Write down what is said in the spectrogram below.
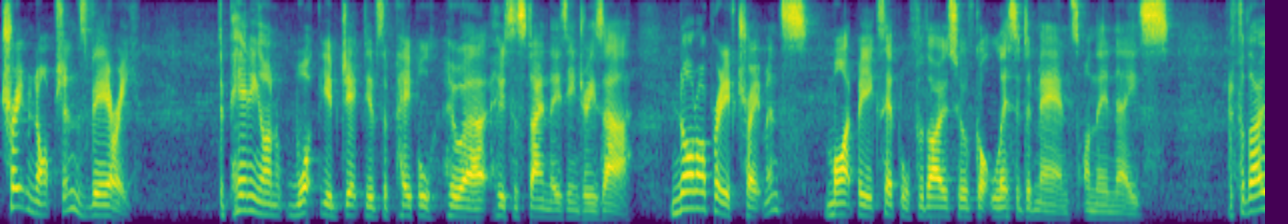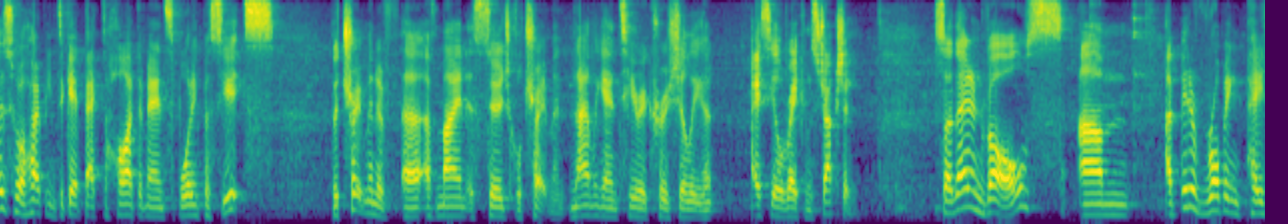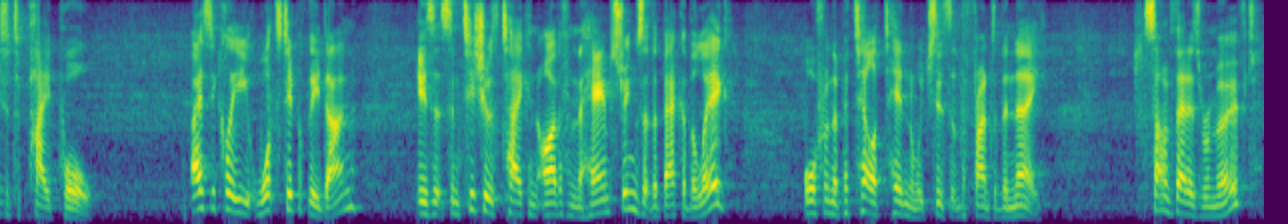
Treatment options vary depending on what the objectives of people who, are, who sustain these injuries are. Non-operative treatments might be acceptable for those who have got lesser demands on their knees. But for those who are hoping to get back to high demand sporting pursuits, the treatment of, uh, of main is surgical treatment, namely anterior cruciate ACL reconstruction. So that involves um, a bit of robbing Peter to pay Paul. Basically, what's typically done is that some tissue is taken either from the hamstrings at the back of the leg or from the patella tendon, which sits at the front of the knee. Some of that is removed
